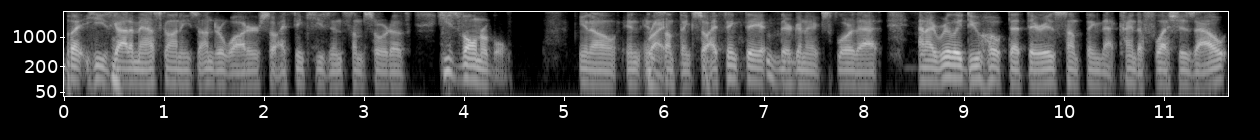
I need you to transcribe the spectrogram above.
but he's got a mask on. He's underwater, so I think he's in some sort of he's vulnerable, you know, in, in Right. something. So I think they they're going to explore that, and I really do hope that there is something that kind of fleshes out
